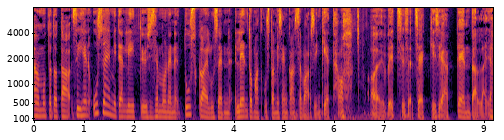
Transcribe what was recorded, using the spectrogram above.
Äh, mutta tota, siihen useimmiten liittyy se semmoinen tuskailu sen lentomatkustamisen kanssa varsinkin, että oh, ai vitsi se tsekki siellä kentällä ja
